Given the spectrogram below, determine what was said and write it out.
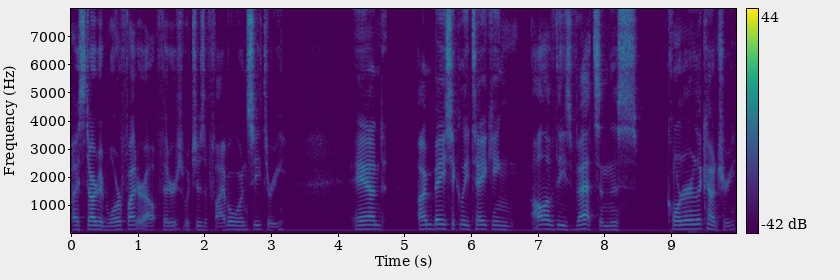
I started Warfighter Outfitters, which is a 501c3. And I'm basically taking all of these vets in this corner of the country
